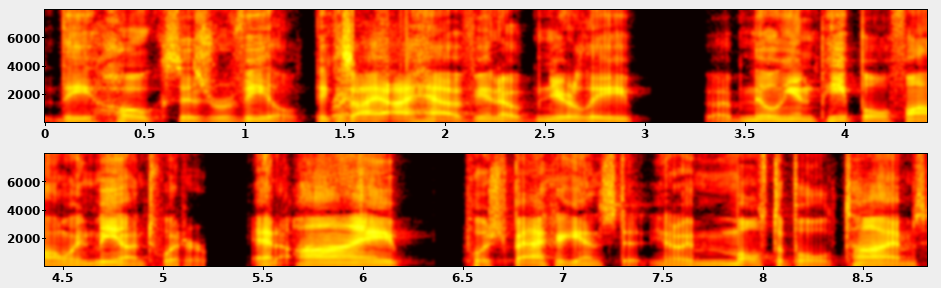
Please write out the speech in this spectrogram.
the hoax is revealed because Right. I, I have, you know, nearly a million people following me on Twitter. And I pushed back against it, you know, multiple times.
